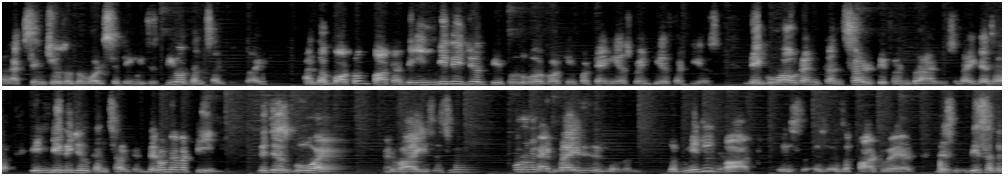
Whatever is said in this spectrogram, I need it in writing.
uh, accentures of the world sitting which is pure consulting right and the bottom part are the individual people who are working for 10 years 20 years 30 years they go out and consult different brands right as a individual consultant they don't have a team they just go and advise it's more of an advisory level the middle Yeah. part is, is, is a part where there's, these are the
